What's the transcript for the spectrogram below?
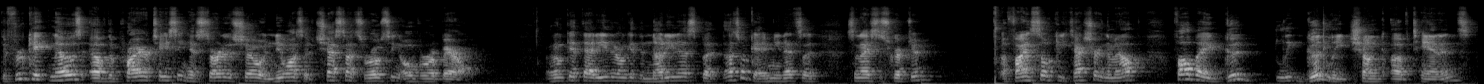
the fruitcake nose of the prior tasting has started to show a nuance of chestnuts roasting over a barrel. I don't get that either. I don't get the nuttiness, but that's okay. I mean, that's a, it's a nice description. A fine silky texture in the mouth, followed by a goodly, goodly chunk of tannins.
